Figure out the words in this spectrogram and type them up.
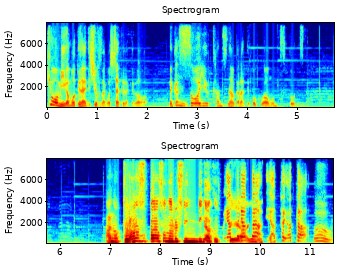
興味が持てないって志保さんがおっしゃってたけど、なんかうんそういう感じなのかなって僕は思うんです。どうですか？あの、トランスパーソナル心理学ってやったやったやったやった。うん。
